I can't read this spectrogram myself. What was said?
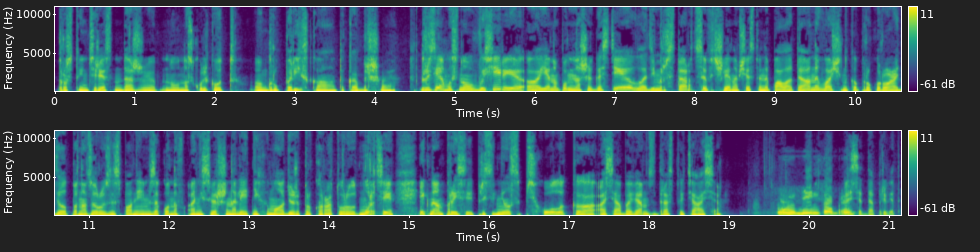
просто интересно даже, ну, насколько вот группа риска такая большая. Друзья, мы снова в эфире. А, я напомню наших гостей. Владимир Старцев, член Общественной палаты Анны Ващенко, прокурор отдела по надзору за исполнением законов о несовершеннолетних и молодежи прокуратуры Удмуртии. И к нам присоединился психолог Ася Абовян. Здравствуйте, Ася. Э, день добрый. Ася, да, привет.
